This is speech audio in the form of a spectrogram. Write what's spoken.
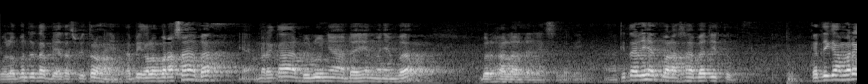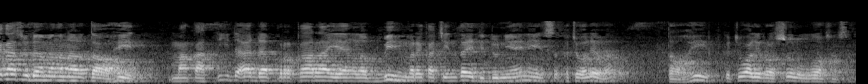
walaupun tetap di atas fitrahnya. Tapi kalau para sahabat ya mereka dulunya ada yang menyembah berhala dan lain sebagainya. Nah, kita lihat para sahabat itu. Ketika mereka sudah mengenal tauhid maka tidak ada perkara yang lebih mereka cintai di dunia ini kecuali apa tauhid kecuali Rasulullah SAW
